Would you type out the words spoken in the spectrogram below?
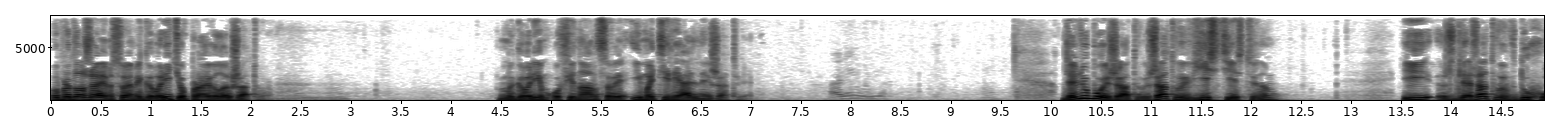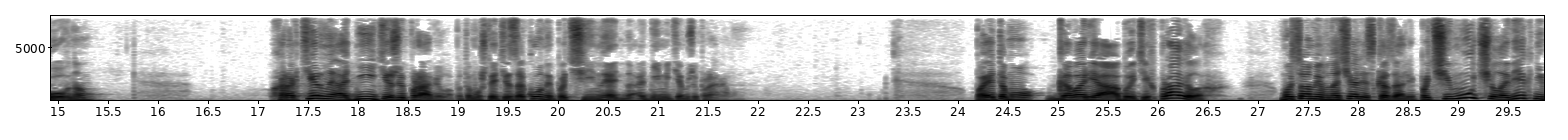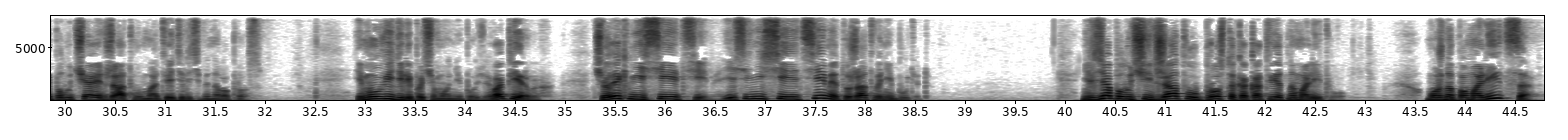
Мы продолжаем с вами говорить о правилах жатвы. Мы говорим о финансовой и материальной жатве. Для любой жатвы, жатвы в естественном и для жатвы в духовном характерны одни и те же правила, потому что эти законы подчинены одним и тем же правилам. Поэтому, говоря об этих правилах, мы с вами вначале сказали, почему человек не получает жатву, мы ответили себе на вопрос. И мы увидели, почему он не получает. Во-первых, человек не сеет семя. Если не сеет семя, то жатвы не будет. Нельзя получить жатву просто как ответ на молитву. Можно помолиться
